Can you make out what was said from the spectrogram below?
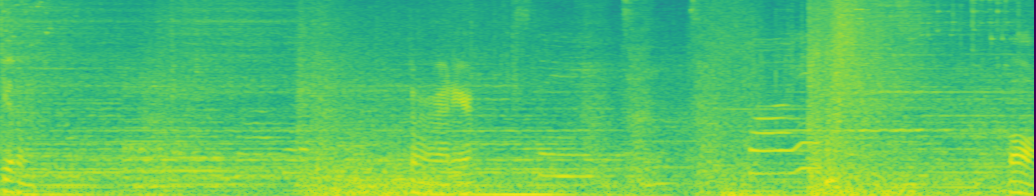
What's the other one? Come around here. Ball.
